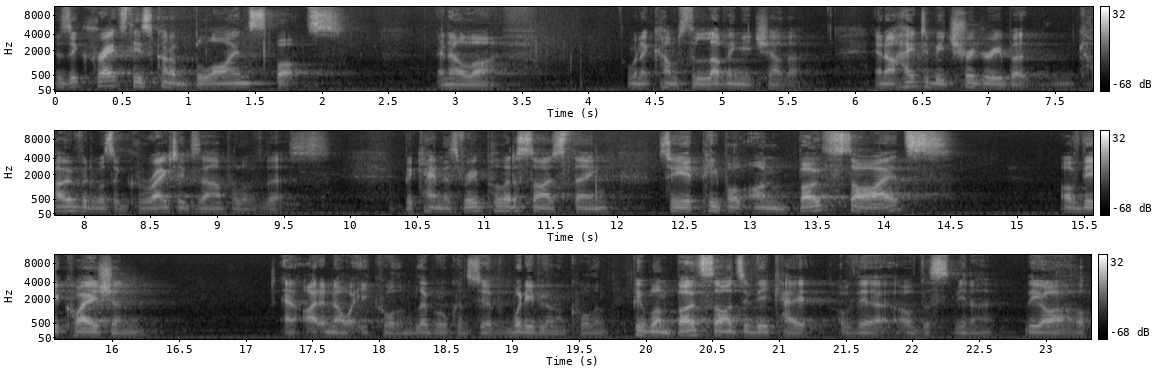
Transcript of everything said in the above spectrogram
is it creates these kind of blind spots in our life when it comes to loving each other. And I hate to be triggery, but COVID was a great example of this. It became this very politicized thing. So you had people on both sides of the equation and I don't know what you call them, liberal, conservative, whatever you want to call them, people on both sides of the of the of this, you know, the aisle,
